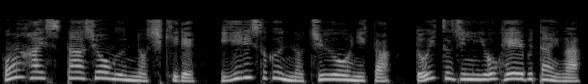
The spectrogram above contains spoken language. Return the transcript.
フォンハイスター将軍の指揮でイギリス軍の中央にいたドイツ人傭兵部隊が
